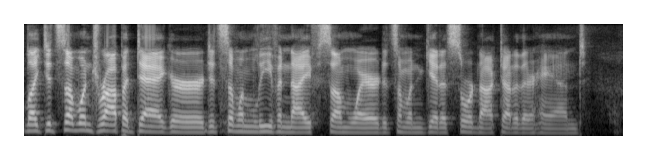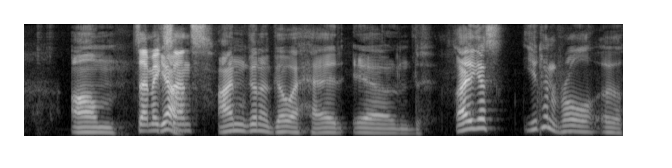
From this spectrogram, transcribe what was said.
Like, did someone drop a dagger? Did someone leave a knife somewhere? Did someone get a sword knocked out of their hand? Um. Does that make yeah. sense? I'm gonna go ahead and I guess you can roll. Uh,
